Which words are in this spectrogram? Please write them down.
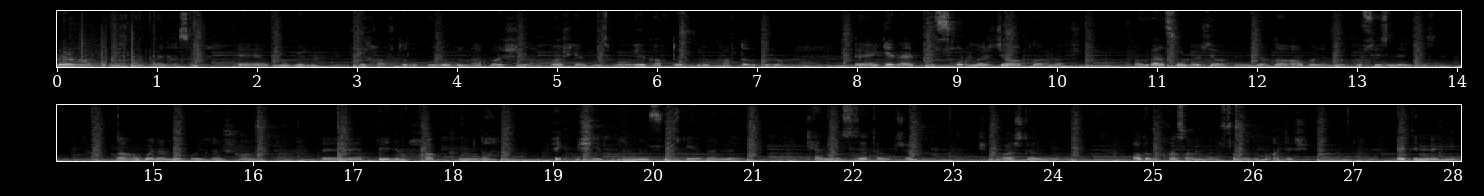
Merhaba arkadaşlar ben Hasan. Ee, bugün bir haftalık vlogunda başına hoş geldiniz. Bu ilk haftalık vlog. Haftalık vlog e, genellikle soruları cevaplarlar. Ama ben soruları cevaplamayacağım. Daha abonem yok. Bu sizin elinizde. Daha abonem yok. O yüzden şu an e, benim hakkımda pek bir şey bilmiyorsunuz diye ben de kendimi size tanıtacağım. Şimdi başlayalım abi. Adım Hasan Bilen, soyadım Ateş. Edirne'liyim.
